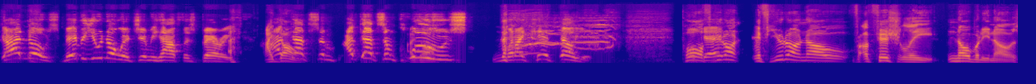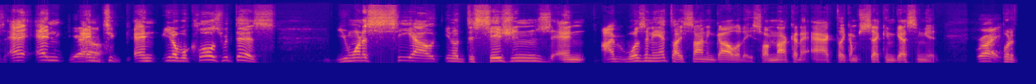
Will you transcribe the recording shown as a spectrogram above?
God knows. Maybe you know where Jimmy Hoffa's buried. I, have got some. I've got some clues but I can't tell you. Paul, okay? if you don't if you don't know officially, nobody knows. And and yeah. and, to, and you know, we'll close with this. You want to see how you know decisions, and I wasn't anti-signing Golladay, so I'm not going to act like I'm second guessing it. Right. But if,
